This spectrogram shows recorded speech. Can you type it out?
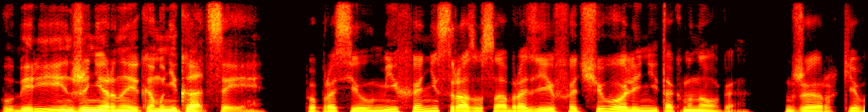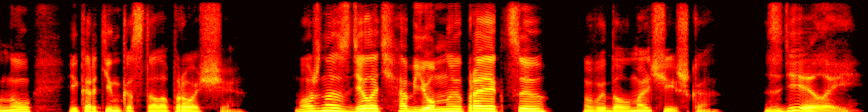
«Убери инженерные коммуникации», попросил Миха, не сразу сообразив, отчего линий так много. Джер кивнул, и картинка стала проще. «Можно сделать объемную проекцию», — выдал мальчишка. «Сделай,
